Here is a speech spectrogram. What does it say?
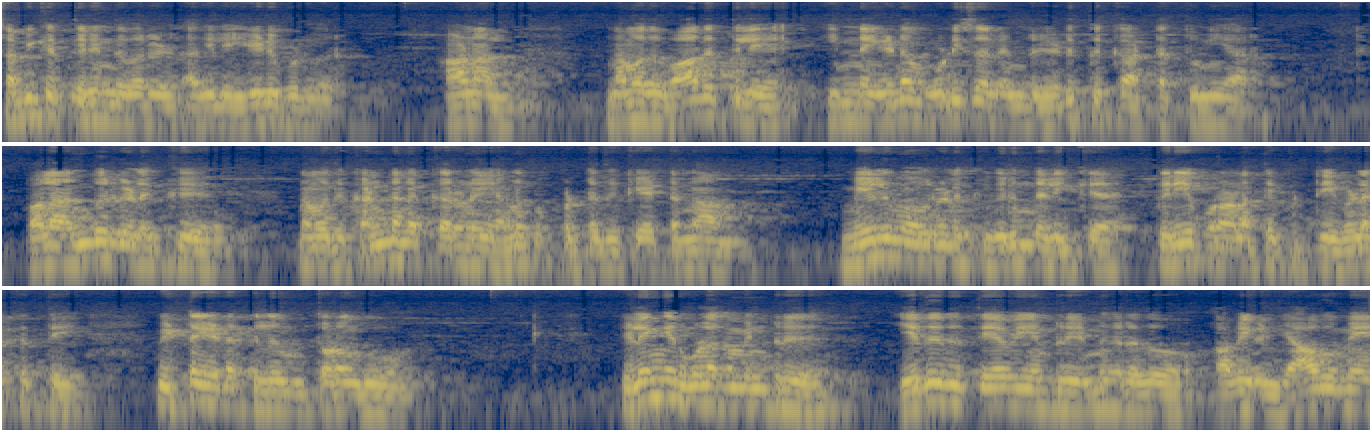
சபிக்கத் தெரிந்தவர்கள் அதிலே ஈடுபடுவர். ஆனால் நமது வாதத்திலே இன்ன இடம் ஒடிசல் என்று எடுத்துக்காட்ட துணியார். பல அன்பர்களுக்கு நமது கண்டன கருணை அனுப்பப்பட்டது கேட்ட நாம் மேலும் அவர்களுக்கு விருந்தளிக்க பெரிய புராணத்தை பற்றிய விளக்கத்தை விட்ட இடத்திலும் தொடங்குவோம். இளைஞர் உலகம் என்று எது எது தேவை என்று எண்ணுகிறதோ அவைகள் யாவுமே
